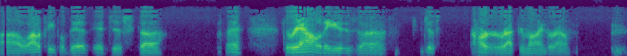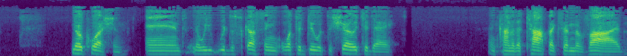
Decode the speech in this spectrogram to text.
Uh, a lot of people did. It just uh the reality is uh just harder to wrap your mind around. No question. And you know, we were discussing what to do with the show today, and kind of the topics and the vibe,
